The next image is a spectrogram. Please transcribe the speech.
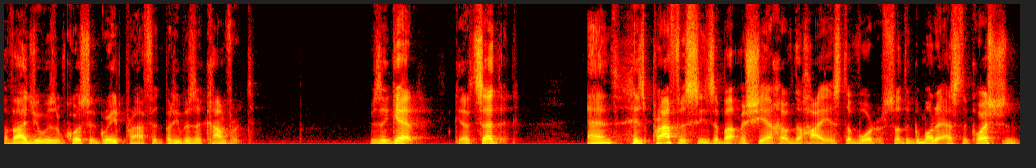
Avadja was, of course, a great prophet, but he was a convert. He was a ger, ger tzedek and his prophecies about Mashiach are of the highest of order. So the Gemara asks the question,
